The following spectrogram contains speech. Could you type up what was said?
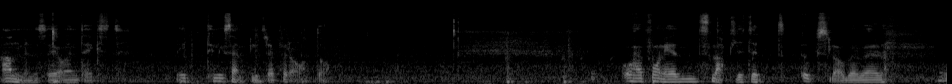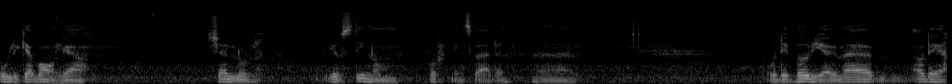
använder sig av en text. Till exempel ett referat. Då. Och här får ni ett snabbt litet uppslag över olika vanliga källor just inom forskningsvärlden. Eh, och det börjar ju med ja, det,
